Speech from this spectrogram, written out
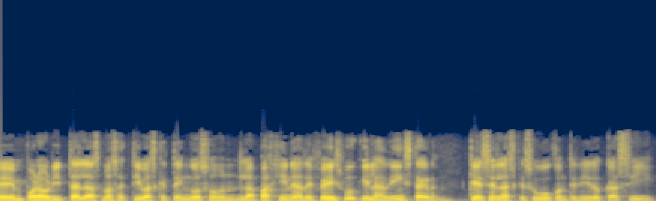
Em, por ahorita las más activas que tengo son la página de Facebook y la de Instagram, que es en las que subo contenido casi,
